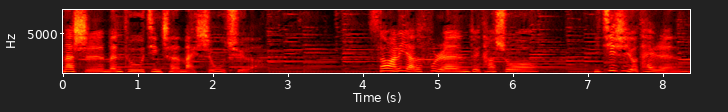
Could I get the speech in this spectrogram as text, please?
那时门徒进城买食物去了。撒玛利亚的妇人对他说：“你既是犹太人，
